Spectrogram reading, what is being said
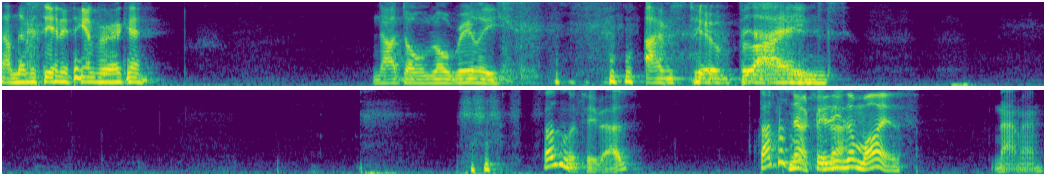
I'll never see anything ever again. No, I don't know, really. I'm still blind. That doesn't look too bad. That doesn't No, look too bad. No, because he's on wires. Nah, man.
